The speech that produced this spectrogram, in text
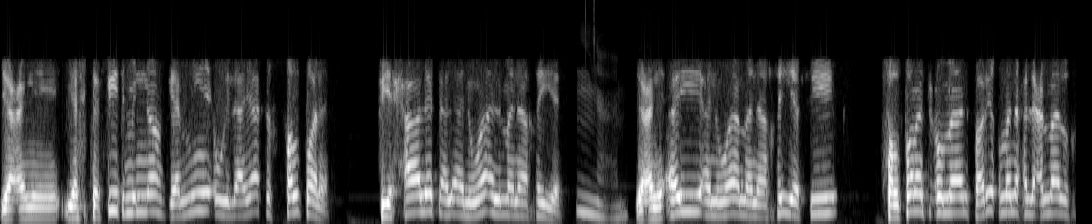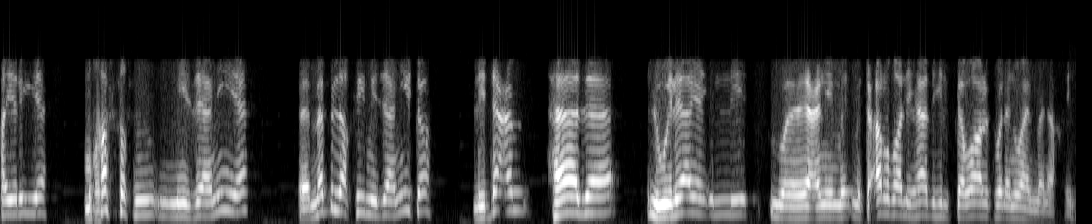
يعني يستفيد منه جميع ولايات السلطنة في حالة الأنواع المناخية نعم يعني أي أنواع مناخية في سلطنة عمان فريق منح الأعمال الخيرية مخصص ميزانية مبلغ في ميزانيته لدعم هذا الولاية اللي يعني متعرضة لهذه الكوارث والأنواع المناخية.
